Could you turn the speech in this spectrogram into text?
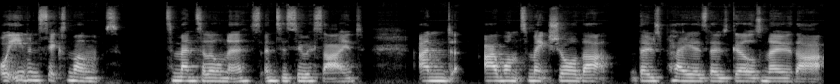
or even six months to mental illness and to suicide. And I want to make sure that those players, those girls know that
